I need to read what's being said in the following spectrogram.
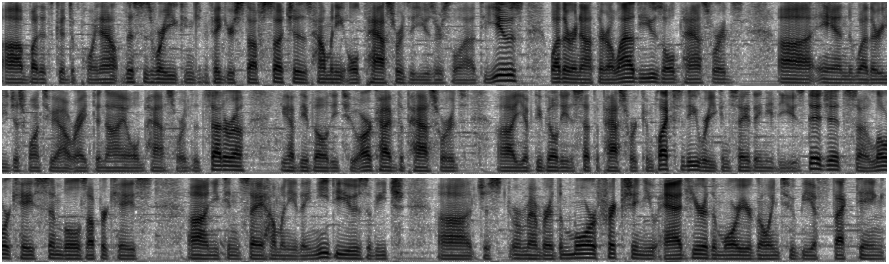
uh, but it's good to point out. This is where you can configure stuff such as how many old passwords a user is allowed to use, whether or not they're allowed to use old passwords, uh, and whether you just want to outright deny old passwords, etc. You have the ability to archive the passwords. Uh, you have the ability to set the password complexity where you can say they need to use digits, lowercase symbols, uppercase, uh, and you can say how many they need to use of each. Uh, just remember, the more friction you add here, the more you're going to be affecting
